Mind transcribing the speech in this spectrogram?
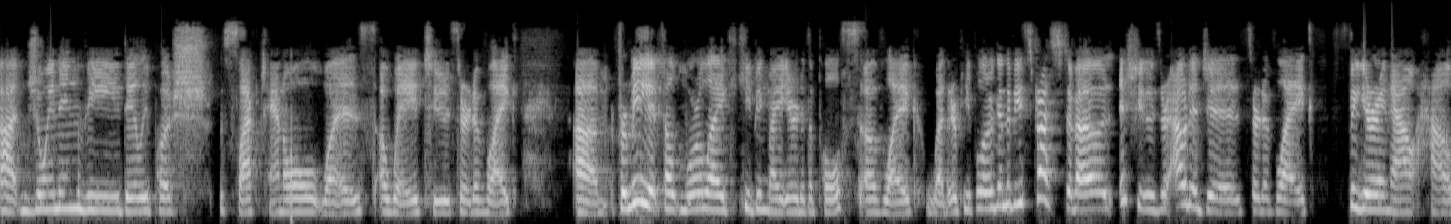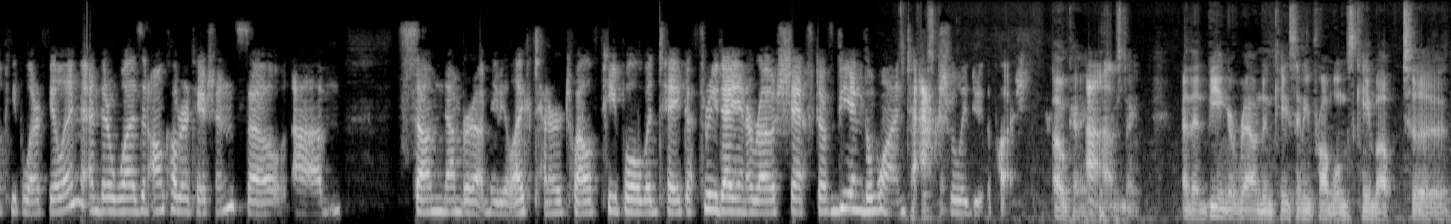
uh, joining the daily push slack channel was a way to sort of like um, for me it felt more like keeping my ear to the pulse of like whether people are going to be stressed about issues or outages sort of like figuring out how people are feeling and there was an on-call rotation so um, some number of maybe like 10 or 12 people would take a three day in a row shift of being the one to actually do the push. Okay, um, interesting. And then being around in case any problems came up to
